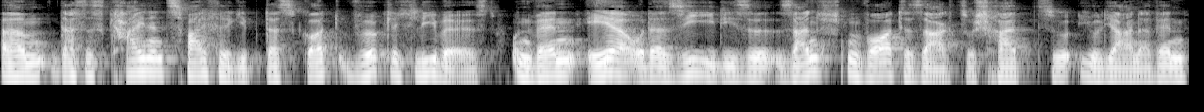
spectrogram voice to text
ähm, dass es keinen Zweifel gibt, dass Gott wirklich Liebe ist. Und wenn er oder sie diese sanften Worte sagt, so schreibt Juliana, wenn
